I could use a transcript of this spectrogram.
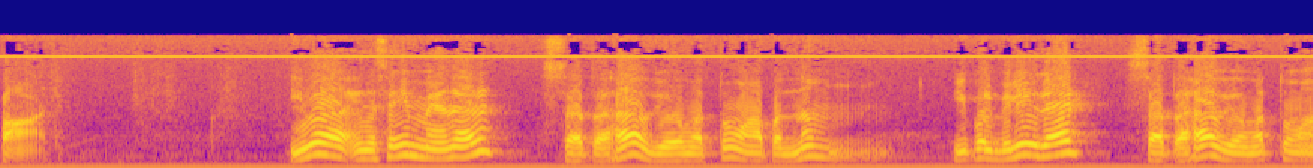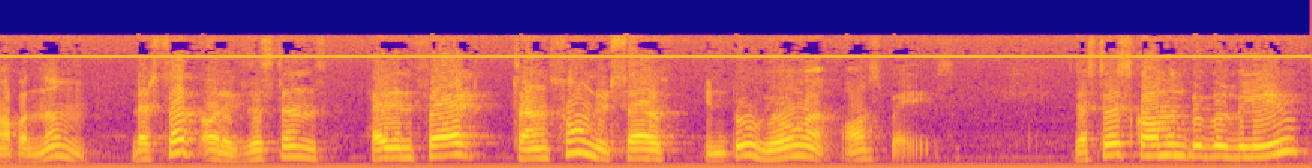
part. Even in the same manner, Sataha Vyomatvam Apannam. People believe that Sataha Vyomatvam Apannam. That Sat or existence has in fact transformed itself into Vyoma or space. Just as common people believe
